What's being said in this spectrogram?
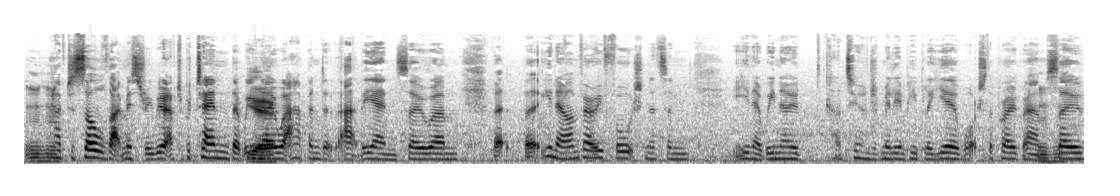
have to solve that mystery. We don't have to pretend that we Mm-hmm. Yeah. know what happened at, at the end. So, um, but but you know, I'm very fortunate, and you know, we know kind of 200 million people a year watch the program. So.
